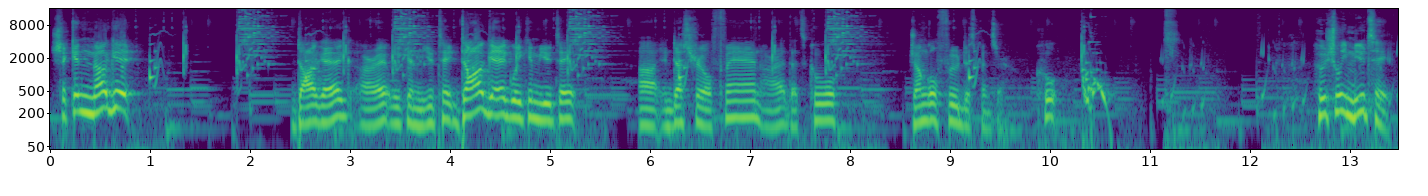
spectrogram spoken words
Chicken nugget. Dog egg. All right, we can mutate. Dog egg, we can mutate. Uh, industrial fan. All right, that's cool. Jungle food dispenser. Cool. Who should we mutate?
